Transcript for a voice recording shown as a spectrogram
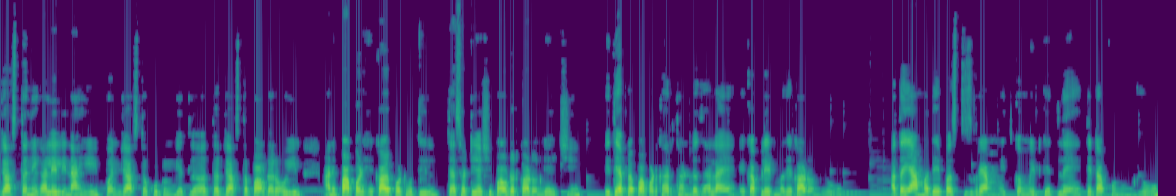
जास्त निघालेली नाही पण जास्त कुटून घेतलं तर जास्त पावडर होईल आणि पापड हे काळपट होतील. त्यासाठी अशी पावडर काढून घ्यायची. इथे आपला पापड खार थंड झालाय. एका प्लेटमध्ये काढून घेऊ. आता यामध्ये पस्तीस ग्रॅम इतकं मीठ घेतलंय ते टाकून घेऊ.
